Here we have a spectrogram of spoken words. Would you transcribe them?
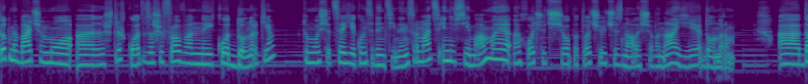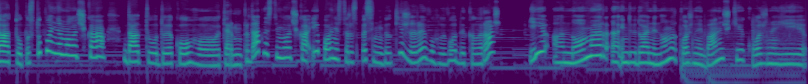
Тут ми бачимо е, штрих-код, зашифрований код донорки, тому що це є конфіденційна інформація, і не всі мами е, хочуть, щоб оточуючі знали, що вона є донором. Дату поступлення молочка, дату до якого термін придатності молочка, і повністю розписані білки, жири, вуглеводи, калораж, і номер, е, індивідуальний номер кожної баночки, кожної,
